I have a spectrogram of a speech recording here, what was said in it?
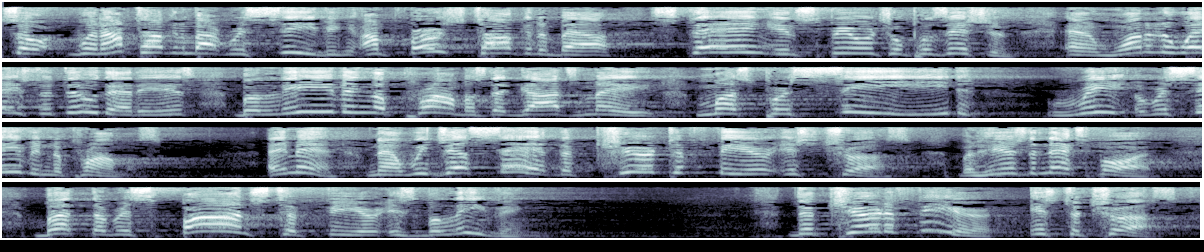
So when I'm talking about receiving, I'm first talking about staying in spiritual position. And one of the ways to do that is believing the promise that God's made must precede re- receiving the promise. Amen. Now we just said the cure to fear is trust. But here's the next part. But the response to fear is believing. The cure to fear is to trust.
